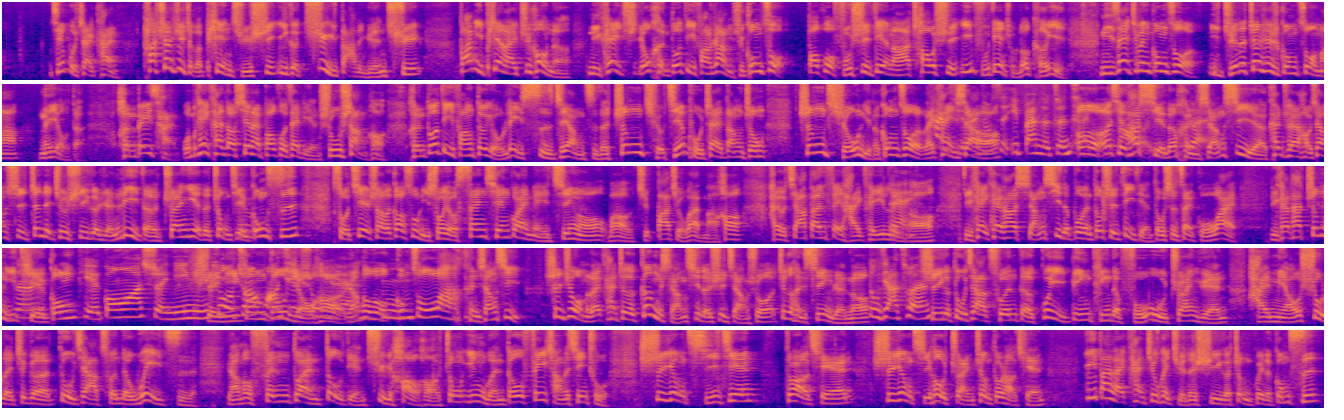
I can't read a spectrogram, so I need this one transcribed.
柬埔寨看。它甚至整个骗局是一个巨大的园区，把你骗来之后呢，你可以去有很多地方让你去工作。包括服饰店啊、超市、衣服店什么都可以。你在这边工作，你觉得真的是工作吗？没有的，很悲惨。我们可以看到，现在包括在脸书上哈，很多地方都有类似这样子的征求，柬埔寨当中征求你的工作，来看一下哦。都是一般的征才。哦，而且他写的很详细啊，看起来好像是真的就是一个人力的专业的中介公司所介绍的，告诉你说有三千块美金哦，哇，九八九万嘛哈，还有加班费还可以领哦。你可以看它详细的部分都是地点。都是在国外，你看他征你铁工、铁工啊，水泥泥水泥工都有哈，然后工作哇很详细，甚至我们来看这个更详细的是讲说这个很吸引人哦，度假村。是一个度假村的贵宾厅的服务专员，还描述了这个度假村的位置，然后分段逗点句号哈，中英文都非常的清楚，试用期间多少钱，试用期后转正多少钱，一般来看就会觉得是一个正规的公司。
